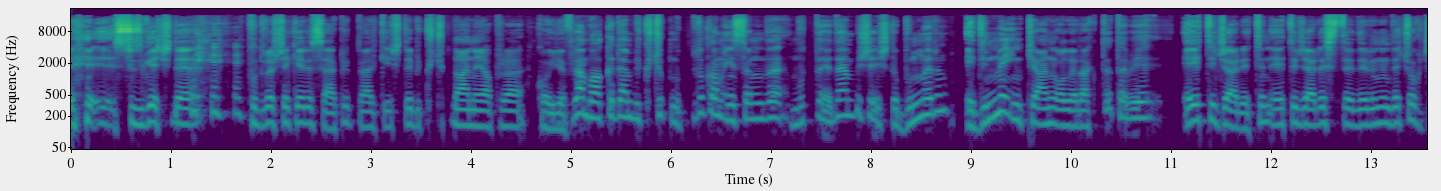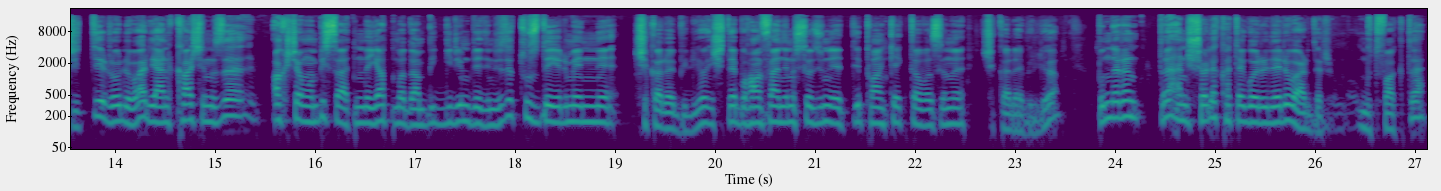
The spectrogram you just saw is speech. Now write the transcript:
süzgeçle pudra şekeri serpip belki işte bir küçük nane yaprağı koyuyor falan. Bu hakikaten bir küçük mutluluk ama insanı da mutlu eden bir şey. İşte bunların edinme imkanı olarak da tabii e-ticaretin, e-ticaret sitelerinin de çok ciddi rolü var. Yani karşınıza akşamın bir saatinde yatmadan bir girim dediğinizde tuz değirmenini çıkarabiliyor. İşte bu hanımefendinin sözünü ettiği pankek tavasını çıkarabiliyor. Bunların da hani şöyle kategorileri vardır mutfakta.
